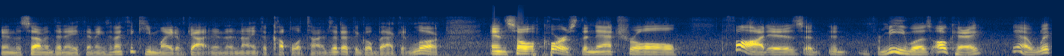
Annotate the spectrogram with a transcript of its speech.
in the seventh and eighth innings, and I think he might have gotten in the ninth a couple of times. I'd have to go back and look. And so, of course, the natural thought is, and, and for me, was okay, yeah, Wick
